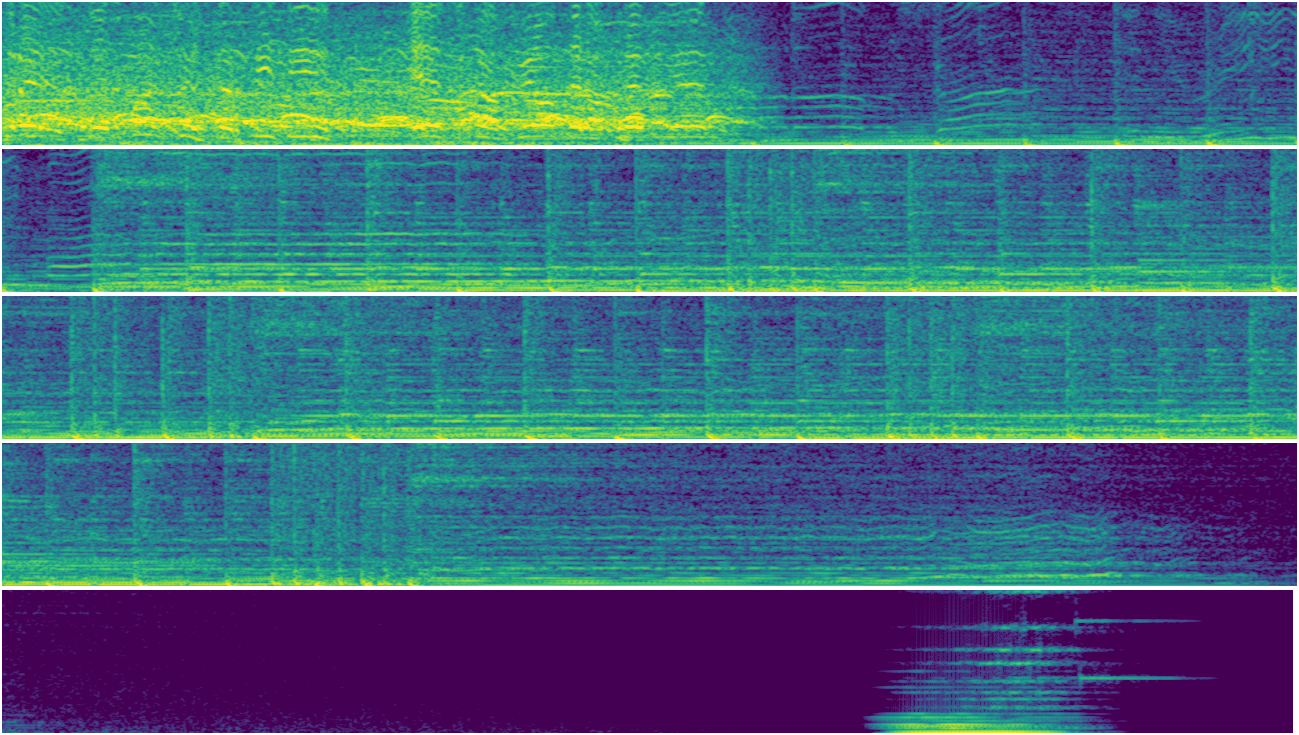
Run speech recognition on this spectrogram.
22-23. El Manchester City es campeón de la Premier.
